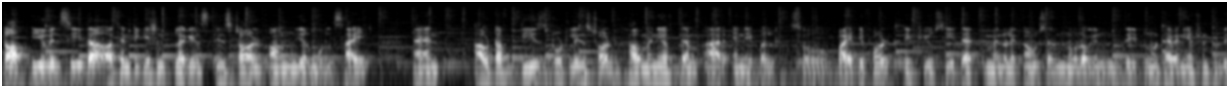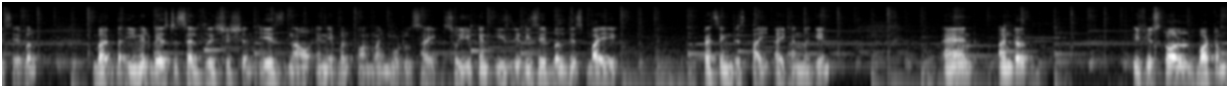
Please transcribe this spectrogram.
top you will see the authentication plugins installed on your Moodle site. And out of these totally installed how many of them are enabled? So by default if you see that manual accounts are no login they do not have any option to disable. But the email based self registration is now enabled on my Moodle site. So you can easily disable this by pressing this icon again. And under if you scroll bottom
